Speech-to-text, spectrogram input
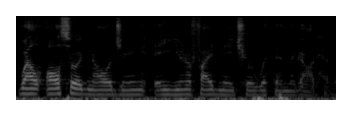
while also acknowledging a unified nature within the Godhead.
